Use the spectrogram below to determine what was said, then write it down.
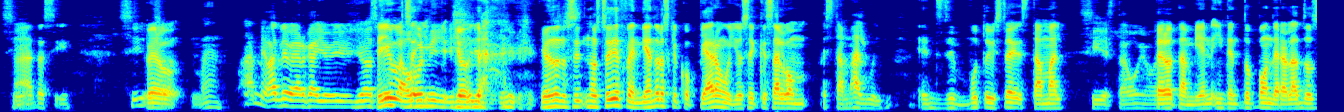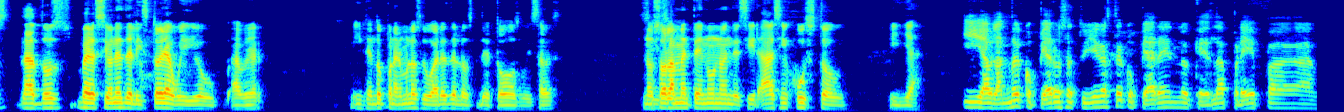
Sí. Ah, sí. Sí, pero, ah, me vale verga, yo, yo sí, Yo, yo, no, estoy, defendiendo a los que copiaron, güey. Yo sé que es algo, está mal, güey. Desde mi punto de vista está mal. Sí, está muy mal. Pero también intento ponderar las dos, las dos versiones de la historia, güey. Digo, a ver, intento ponerme en los lugares de los, de todos, güey, ¿sabes? No solamente en uno en decir, ah, es injusto, güey. Y ya. Y hablando de copiar, o sea, tú llegaste a copiar en lo que es la prepa,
